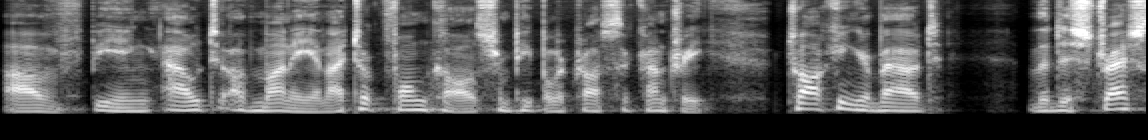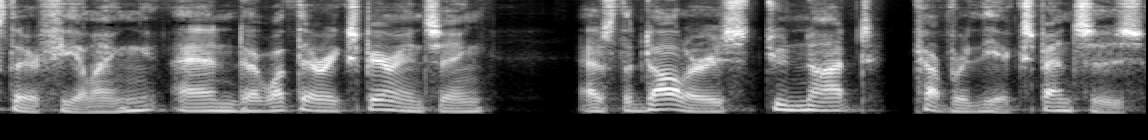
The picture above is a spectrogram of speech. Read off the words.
of being out of money. And I took phone calls from people across the country talking about the distress they're feeling and uh, what they're experiencing as the dollars do not cover the expenses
